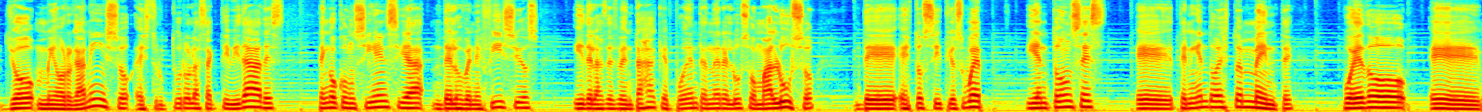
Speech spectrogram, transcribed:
Yo me organizo, estructuro las actividades, tengo conciencia de los beneficios y de las desventajas que pueden tener el uso, mal uso de estos sitios web. Y entonces, eh, teniendo esto en mente, puedo eh,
